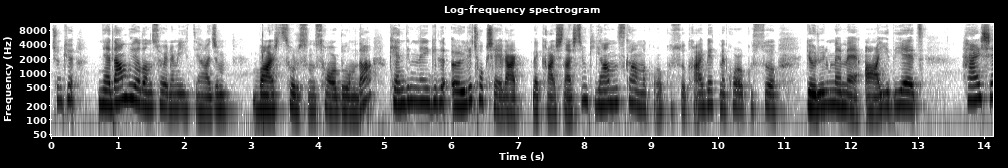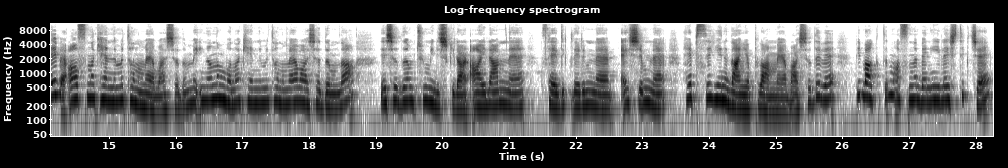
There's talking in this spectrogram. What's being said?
Çünkü neden bu yalanı söyleme ihtiyacım var sorusunu sorduğumda kendimle ilgili öyle çok şeylerle karşılaştım ki yalnız kalma korkusu, kaybetme korkusu, görülmeme, aidiyet, her şey ve aslında kendimi tanımaya başladım ve inanın bana kendimi tanımaya başladığımda yaşadığım tüm ilişkiler ailemle, sevdiklerimle, eşimle hepsi yeniden yapılanmaya başladı ve bir baktım aslında ben iyileştikçe,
